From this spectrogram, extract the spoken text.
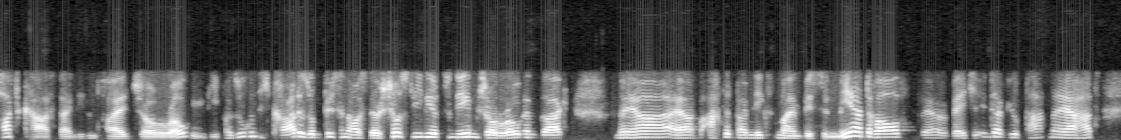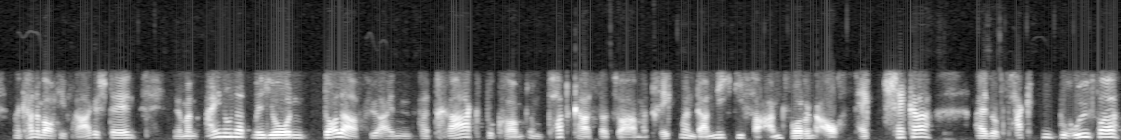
Podcaster, in diesem Fall Joe Rogan? Die versuchen sich gerade so ein bisschen aus der Schusslinie zu nehmen. Joe Rogan sagt, naja, er achtet beim nächsten Mal ein bisschen mehr drauf, welche Interviewpartner er hat. Man kann aber auch die Frage stellen, wenn man 100 Millionen Dollar für einen Vertrag bekommt, um Podcaster zu haben, trägt man dann nicht die Verantwortung, auch Fact-Checker also Faktenprüfer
